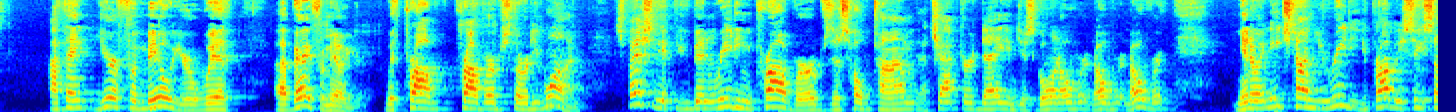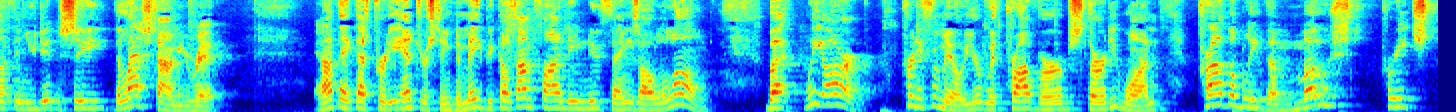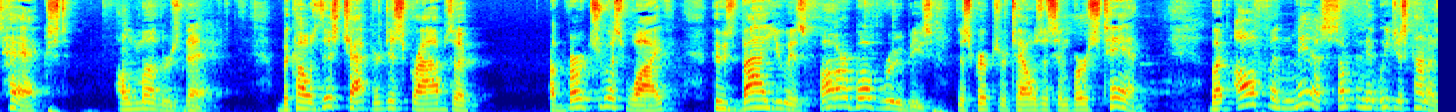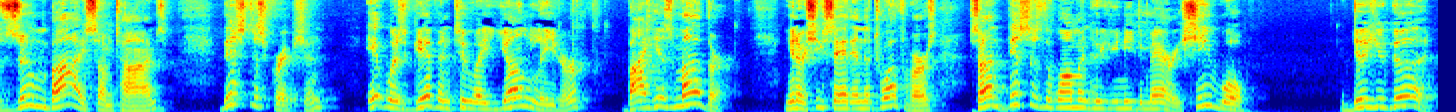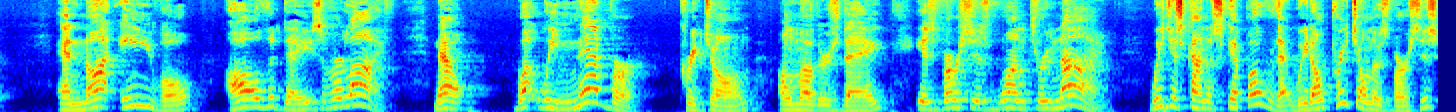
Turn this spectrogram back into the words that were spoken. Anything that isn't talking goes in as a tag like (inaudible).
I think you're familiar with, uh, very familiar with Proverbs 31, especially if you've been reading Proverbs this whole time, a chapter a day, and just going over it and over it and over it. You know, and each time you read it, you probably see something you didn't see the last time you read it. And I think that's pretty interesting to me because I'm finding new things all along. But we are pretty familiar with Proverbs 31, probably the most preached text on Mother's Day, because this chapter describes a, a virtuous wife whose value is far above rubies, the scripture tells us in verse 10 but often miss something that we just kind of zoom by sometimes. This description, it was given to a young leader by his mother. You know, she said in the 12th verse, Son, this is the woman who you need to marry. She will do you good and not evil all the days of her life. Now, what we never preach on on Mother's Day is verses 1 through 9 we just kind of skip over that. We don't preach on those verses.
